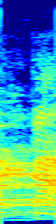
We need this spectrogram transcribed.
Remember?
